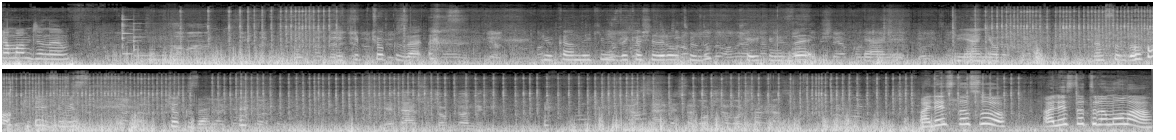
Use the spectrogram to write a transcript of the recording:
Tamam canım. Zamanı. 90 derece. Ekip çok güzel. Tarafa. Gökhan'da ikimiz de köşelere oturduk. Keyfimize yani diyen yok. Nasıldı o? Keyfimiz çok güzel. Yeter su çok döndük. Biraz serbestle boşta boşta biraz. Alesta su. Alesta tramola.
